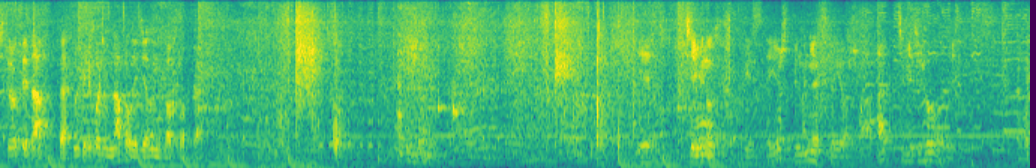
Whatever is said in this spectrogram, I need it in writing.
Четвертый этап. Да. Мы переходим на пол и делаем два хлопка. Есть. 7 минут. Ты встаешь, ты на них встаешь. А так тебе тяжело будет. А мне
